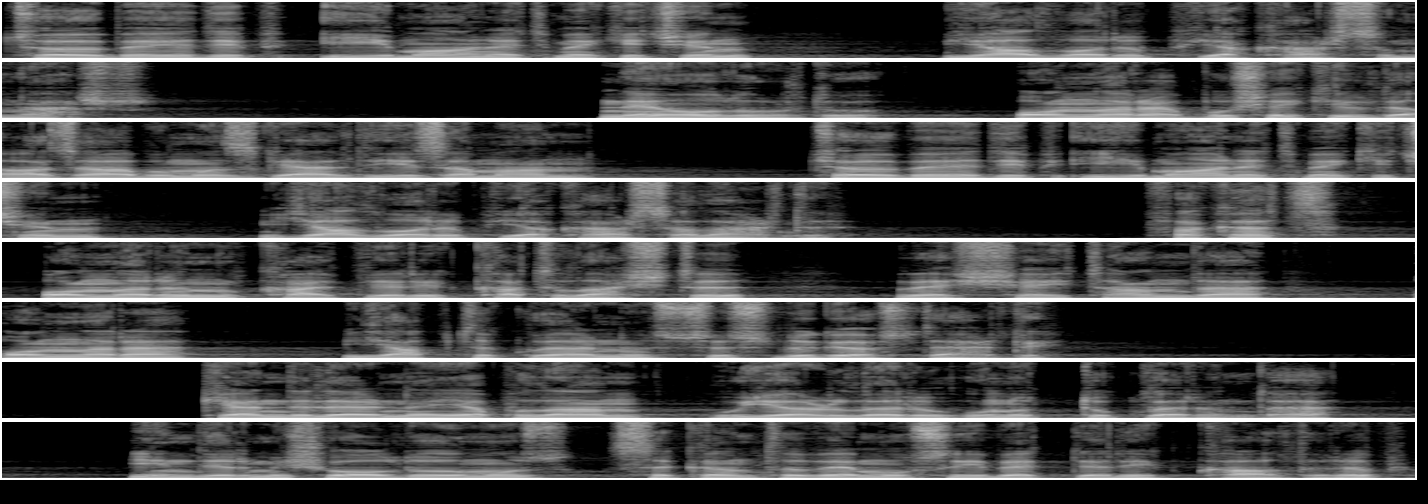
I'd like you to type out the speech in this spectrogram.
tövbe edip iman etmek için yalvarıp yakarsınlar. Ne olurdu onlara bu şekilde azabımız geldiği zaman tövbe edip iman etmek için yalvarıp yakarsalardı. Fakat onların kalpleri katılaştı ve şeytan da onlara yaptıklarını süslü gösterdi. Kendilerine yapılan uyarıları unuttuklarında, indirmiş olduğumuz sıkıntı ve musibetleri kaldırıp,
